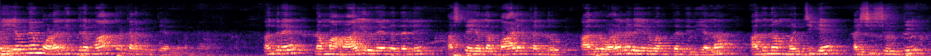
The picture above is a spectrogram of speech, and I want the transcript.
ಎಂ ಒಳಗಿದ್ರೆ ಮಾತ್ರ ಕರಗುತ್ತೆ ಅನ್ನುವಂಥ ಅಂದ್ರೆ ನಮ್ಮ ಆಯುರ್ವೇದದಲ್ಲಿ ಅಷ್ಟೇ ಎಲ್ಲ ಬಾಳೆಕಂದು ಅದ್ರ ಒಳಗಡೆ ಇರುವಂಥದ್ದು ಇದೆಯಲ್ಲ, ಅದನ್ನ ಮಜ್ಜಿಗೆ, ಹಸಿ ಶುಂಠಿ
